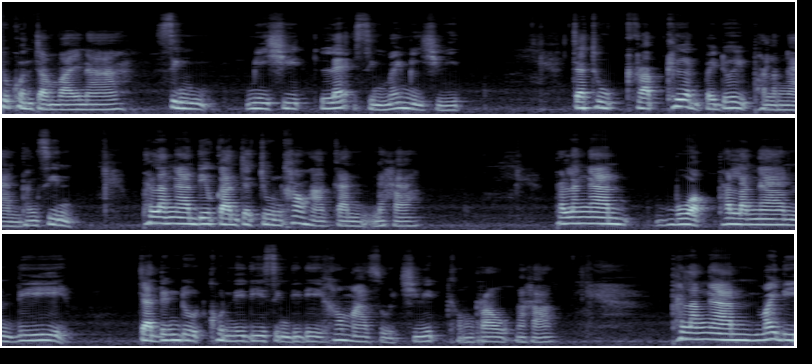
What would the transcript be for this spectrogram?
ทุกคนจำไว้นะ สิ่งมีชีวิตและสิ่งไม่มีชีวิต จะถูกขับเคลื่อนไปด้วยพลังงานทั้งสิ้น พลังงานเดียวกันจะจูนเข้าหากันนะคะ พลังงานบวกพลังงานดี จะดึงดูดคนดีๆ สิ่งดีๆ เข้ามาสู่ชีวิตของเรานะคะ พลังงานไม่ดี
